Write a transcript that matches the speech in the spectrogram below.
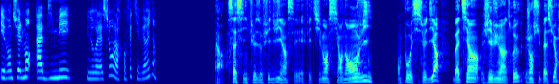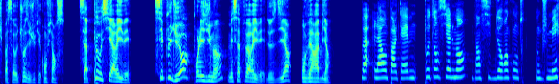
éventuellement abîmer une relation alors qu'en fait, il n'y avait rien. Alors ça, c'est une philosophie de vie. Hein. C'est effectivement, si on a envie, on peut aussi se dire, bah tiens, j'ai vu un truc, j'en suis pas sûr, je passe à autre chose et je lui fais confiance. Ça peut aussi arriver. C'est plus dur pour les humains, mais ça peut arriver de se dire on verra bien. Bah là, on parle quand même potentiellement d'un site de rencontre. Donc je mets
